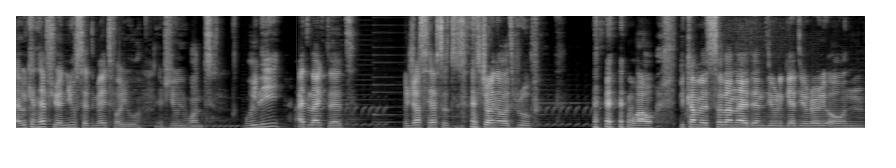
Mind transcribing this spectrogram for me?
Uh, we can have you a new set made for you, if you want. Really? I'd like that. You just have to join our troop. wow. Become a Solar Knight and you'll get your very own...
